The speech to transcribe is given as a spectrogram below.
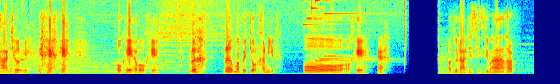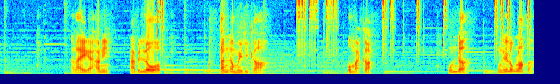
ผ่านเฉย โอเคครับโอเค เริ่มเริ่มมาเป็นโจทย์คณิต โอ้โอเคนะเอาสุดาที่ 45 ครับ อะไรกันครับนี่มาเป็นโลบกับตันอเมริกา โอ้ my god หมุนเหรอหมุนให้ลงล็อกเหรอ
